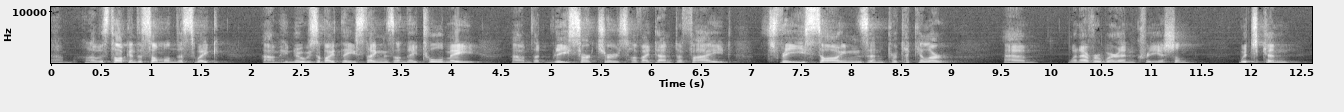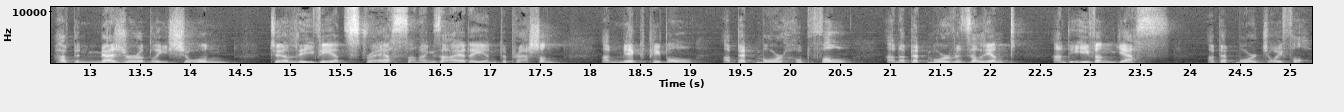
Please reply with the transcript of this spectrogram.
Um, I was talking to someone this week um, who knows about these things, and they told me um, that researchers have identified three sounds in particular um, whenever we're in creation, which can have been measurably shown to alleviate stress and anxiety and depression and make people a bit more hopeful and a bit more resilient and even, yes, a bit more joyful.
